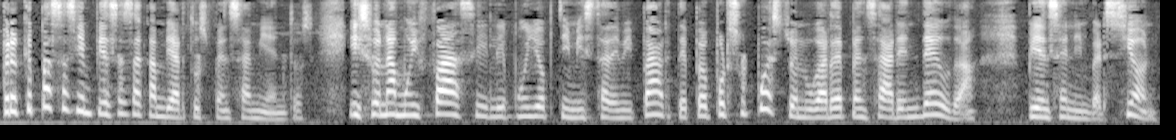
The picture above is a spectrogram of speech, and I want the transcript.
Pero ¿qué pasa si empiezas a cambiar tus pensamientos? Y suena muy fácil y muy optimista de mi parte, pero por supuesto, en lugar de pensar en deuda, piensa en inversión.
